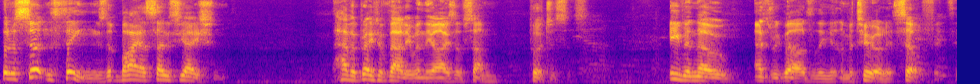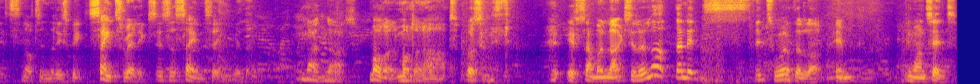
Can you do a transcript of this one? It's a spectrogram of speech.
there are certain things that by association have a greater value in the eyes of some purchasers, even though, as regards the, the material itself, it, it's not in the least bit. Saints' relics, it's the same thing with them. Modern art. Modern, modern art. But if someone likes it a lot, then it's, it's worth a lot in, in one sense.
